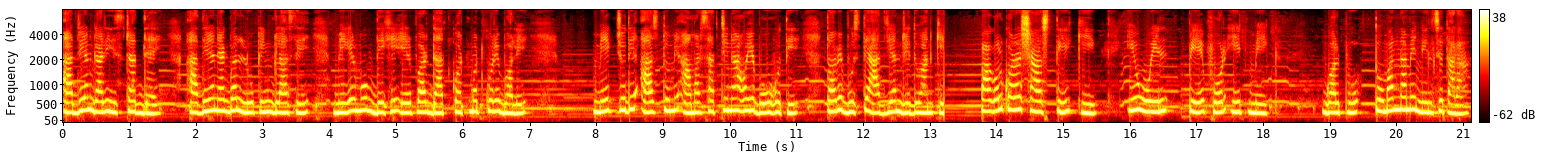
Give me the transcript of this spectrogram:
আদ্রিয়ান গাড়ি স্টার্ট দেয়। আদ্রিয়ান একবার লুকিং গ্লাসে মেঘের মুখ দেখে এরপর দাঁত কটমট করে বলে, মেঘ, যদি আজ তুমি আমার ছাত্রী না হয়ে বউ হতে, তবে বুঝতে আদ্রিয়ান রেদওয়ানকে পাগল করার শাস্তি কি? You will pay for it make গল্প। তোমার নামে নীলছে তারা।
